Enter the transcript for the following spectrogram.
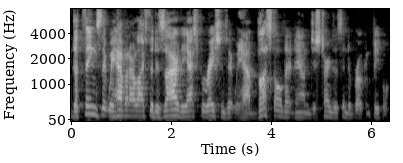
the things that we have in our life, the desire, the aspirations that we have, bust all that down and just turns us into broken people.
